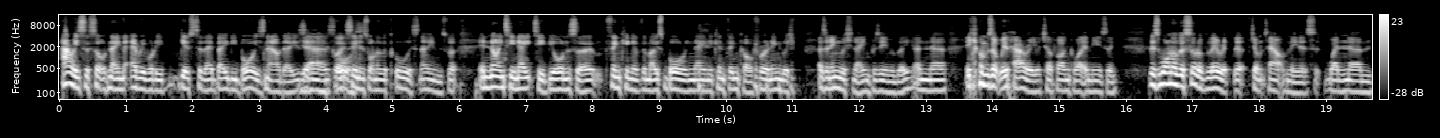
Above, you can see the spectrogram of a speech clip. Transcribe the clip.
Harry's the sort of name that everybody gives to their baby boys nowadays. Yeah, you know, it's like seen as one of the coolest names. But in 1980, Bjorn's uh, thinking of the most boring name he can think of for an English as an English name, presumably, and uh, he comes up with Harry, which I find quite amusing. There's one other sort of lyric that jumped out of me. Is when um,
